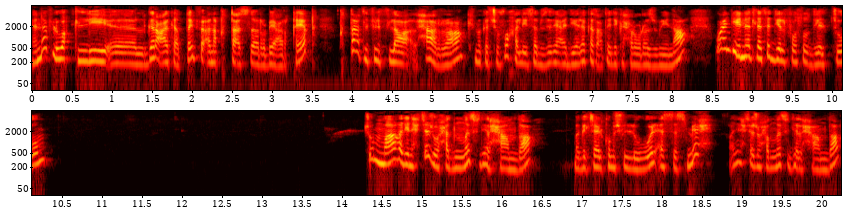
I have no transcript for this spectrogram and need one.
هنا في الوقت اللي آه، القرعة كطيب فأنا قطعت الربيع رقيق قطعت الفلفلة الحارة كما كتشوفوا خليتها بالزريعه ديالها كتعطي ديك الحروره زوينة. وعندي هنا ثلاثة ديال الفصوص ديال الثوم. ثم غادي نحتاج واحد النصف ديال الحامضه ما قلتها لكمش في الأول استسمح غادي نحتاج واحد النصف ديال الحامضه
